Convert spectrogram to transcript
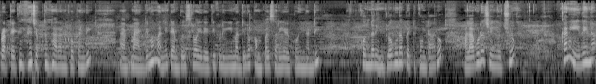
ప్రత్యేకంగా చెప్తున్నారు అనుకోకండి మ్యాక్సిమం అన్ని టెంపుల్స్లో ఇదైతే ఇప్పుడు ఈ మధ్యలో కంపల్సరీ అయిపోయిందండి. కొందరు ఇంట్లో కూడా పెట్టుకుంటారు. అలా కూడా చేయొచ్చు. కానీ ఏదైనా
